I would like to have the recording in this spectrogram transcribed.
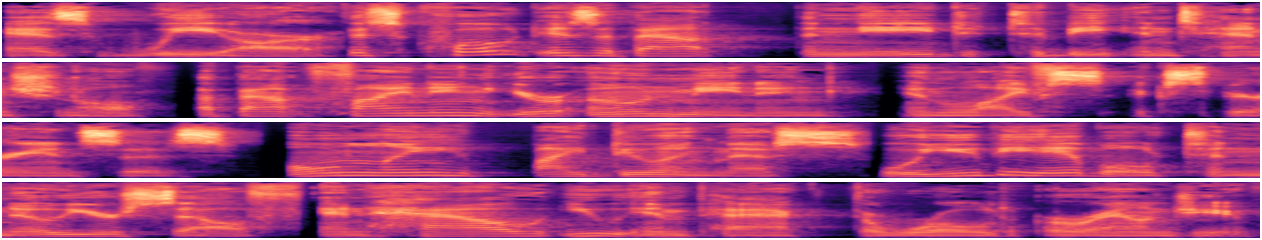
as we are. This quote is about the need to be intentional, about finding your own meaning in life's experiences. Only by doing this will you be able to know yourself and how you impact the world around you.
